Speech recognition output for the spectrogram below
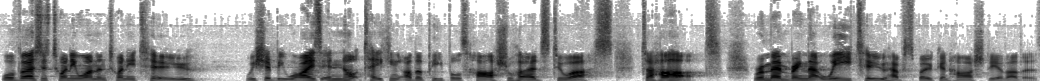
well, verses 21 and 22 we should be wise in not taking other people's harsh words to us to heart, remembering that we too have spoken harshly of others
